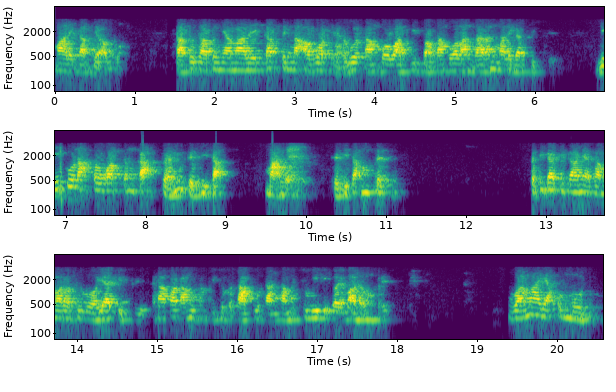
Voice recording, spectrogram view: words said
malaikat ya Allah. Satu-satunya malaikat sing nak Allah dawuh tanpa wasito, tanpa lantaran malaikat Jibril. Niku nak tawaf teng Ka'bah jadi sak manuk, jadi tak emprit. Ketika ditanya sama Rasulullah, ya Jibril, kenapa kamu begitu ketakutan sama cuwi kaya manuk emprit? Wama ya umun.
